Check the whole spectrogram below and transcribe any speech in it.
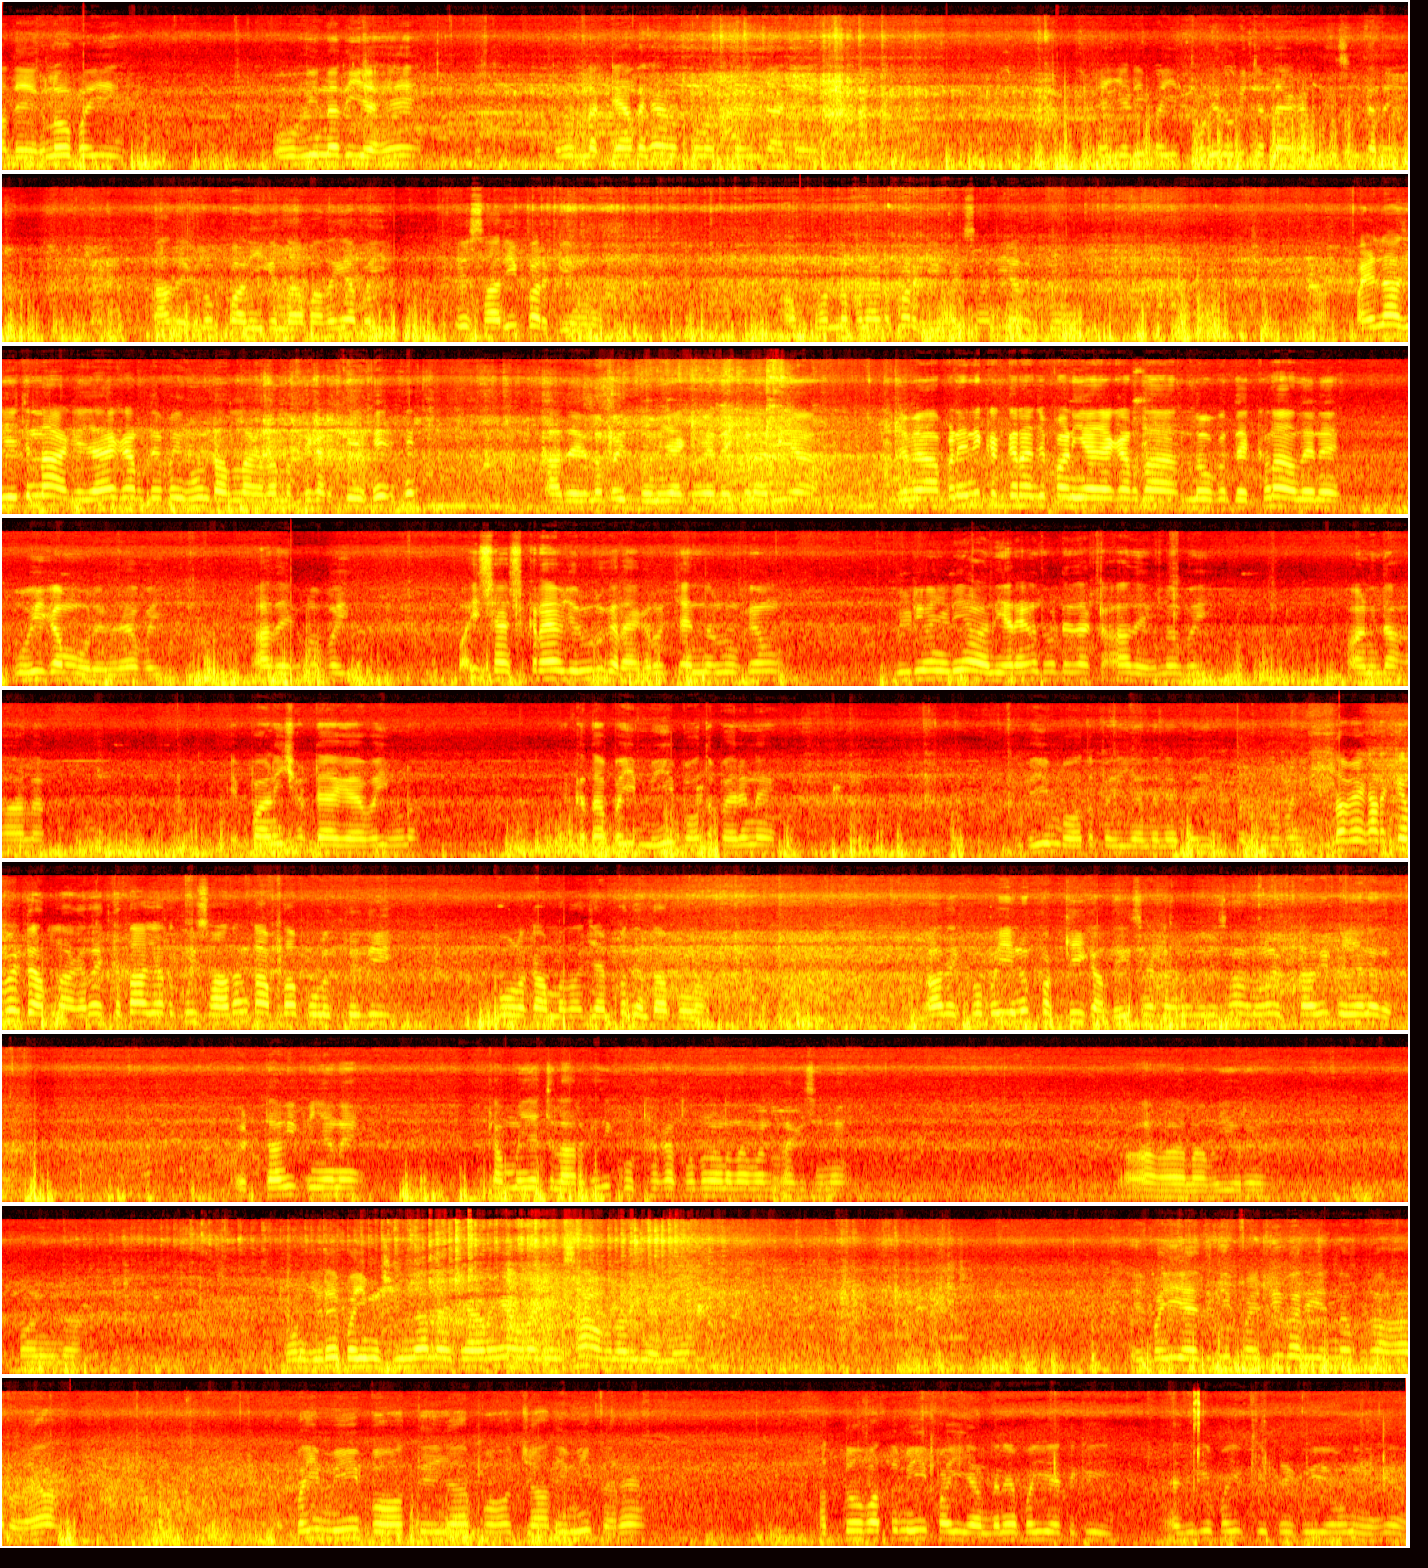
ਆਹ ਦੇਖ ਲਓ ਬਈ, ਉਹੀ ਨਦੀ ਹੈ ਇਹ। ਤੁਹਾਨੂੰ ਲੱਗਿਆ ਦਿਖਾਣ ਪੁਲ ਤੇ ਜਾ ਕੇ। ਇਹ ਜਿਹੜੀ ਬਈ ਥੋੜੀ ਥੋੜੀ ਚੱਲਿਆ ਕਰਦੀ ਸੀ ਕਦੇ। ਆਹ ਦੇਖ ਲਓ ਪਾਣੀ ਕਿੰਨਾ ਵੱਧ ਗਿਆ ਬਈ। ਇਹ ਸਾਰੀ ਭਰ ਗਈ ਹੁਣ। ਆਹ ਫੁੱਲ ਫਲੈਟ ਭਰ ਗਈ ਬਈ ਸਾਰੀ ਆ ਦੇਖੋ। ਪਹਿਲਾਂ ਅਸੀਂ ਇਹ ਚ ਨਹਾ ਕੇ ਜਾਇਆ ਕਰਦੇ ਬਈ, ਹੁਣ ਡਰ ਲੱਗਦਾ ਮੱਥੇ ਕਰਕੇ। ਆ ਦੇਖ ਲਓ ਬਈ ਦੁਨੀਆ ਕਿਵੇਂ ਦੇਖਣ ਆ ਆ। ਜਿਵੇਂ ਆਪਣੇ ਨਹੀਂ ਕੱਗਰਾਂ 'ਚ ਪਾਣੀ ਆਇਆ ਕਰਦਾ, ਲੋਕ ਦੇਖਣ ਆਉਂਦੇ ਨੇ, ਉਹੀ ਕੰਮ ਹੋ ਰਿਹਾ ਬਈ। ਆ ਦੇਖ ਲਓ ਬਈ। ਭਾਈ ਸਬਸਕ੍ਰਾਈਬ ਜ਼ਰੂਰ ਕਰਿਆ ਕਰੋ ਚੈਨਲ ਨੂੰ, ਕਿਉਂ? ਵੀਡੀਓ ਜਿਹੜੀਆਂ ਆਉਂਦੀਆਂ ਰਹਿਣ ਤੁਹਾਡੇ ਤੱਕ ਆ ਦੇਖ ਲਓ ਬਈ। ਪਾਣੀ ਦਾ ਹਾਲ ਇਹ ਪਾਣੀ ਛੱਡਿਆ ਗਿਆ ਬਈ ਹੁਣ। ਇੱਕ ਤਾਂ ਬਈ ਮੀਂਹ ਬਹੁਤ ਪੈ ਰਹੇ ਨੇ। ਮੀਂਹ ਬਹੁਤ ਪਈ ਜਾਂਦੇ ਨੇ ਬਈ। ਦੇਖੋ ਬਈ ਲਵੇ ਖੜ ਕੇ ਬਈ ਡਰ ਲੱਗਦਾ। ਇੱਕ ਤਾਂ ਜਦ ਕੋਈ ਸਾਧਨ ਟੱਪਦਾ ਪੁਲ ਉੱਤੇ ਦੀ ਪੁਲ ਕੰਮ ਦਾ ਜੰਪ ਦਿੰਦਾ ਪੁਲ। ਆ ਦੇਖੋ ਬਈ, ਇਹਨੂੰ ਪੱਕੀ ਕਰਦੇ ਸੀ ਸਾਡਾ ਮੇਰੇ ਹਿਸਾਬ ਨਾਲ ਇੱਟਾਂ ਵੀ ਪਈਆਂ ਨੇ ਦੇਖੋ। ਇੱਟਾਂ ਵੀ ਪਈਆਂ ਨੇ। ਕੰਮ ਜਿਹਾ ਚਲਾ ਰੱਖਿਆ ਸੀ, ਕੋਠਾ ਕਾਠਾ ਬਣਾਉਣ ਦਾ ਮਨ ਕਿਸੇ ਨੇ। ਆਹ ਹਾਲ ਆ ਬਈ ਉਰੇ, ਪਾਣੀ ਦਾ। ਹੁਣ ਜਿਹੜੇ ਬਾਈ ਮਸ਼ੀਨਾਂ ਲੈ ਕੇ ਆਣਗੇ ਉਹਨਾਂ ਦੇ ਹਿਸਾਬ ਨਾਲ ਹੀ ਜਾਂਦੇ ਆ। ਇਹ ਬਈ ਐਤਕੀ ਪਹਿਲੀ ਵਾਰੀ ਇੰਨਾ ਬੁਰਾ ਹਾਲ ਹੋਇਆ। ਬਈ ਮੀਂਹ ਬਹੁਤ ਤੇਜ਼ ਆ, ਬਹੁਤ ਜ਼ਿਆਦਾ ਮੀਂਹ ਪੈ ਰਿਹਾ। ਹੱਦੋਂ ਵੱਧ ਮੀਂਹ ਪਾਈ ਜਾਂਦੇ ਨੇ ਬਈ ਐਤਕੀ। ਐਤਕੀ ਬਈ ਕਿਤੇ ਕੋਈ ਉਹ ਨਹੀਂ ਹੈਗਾ।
